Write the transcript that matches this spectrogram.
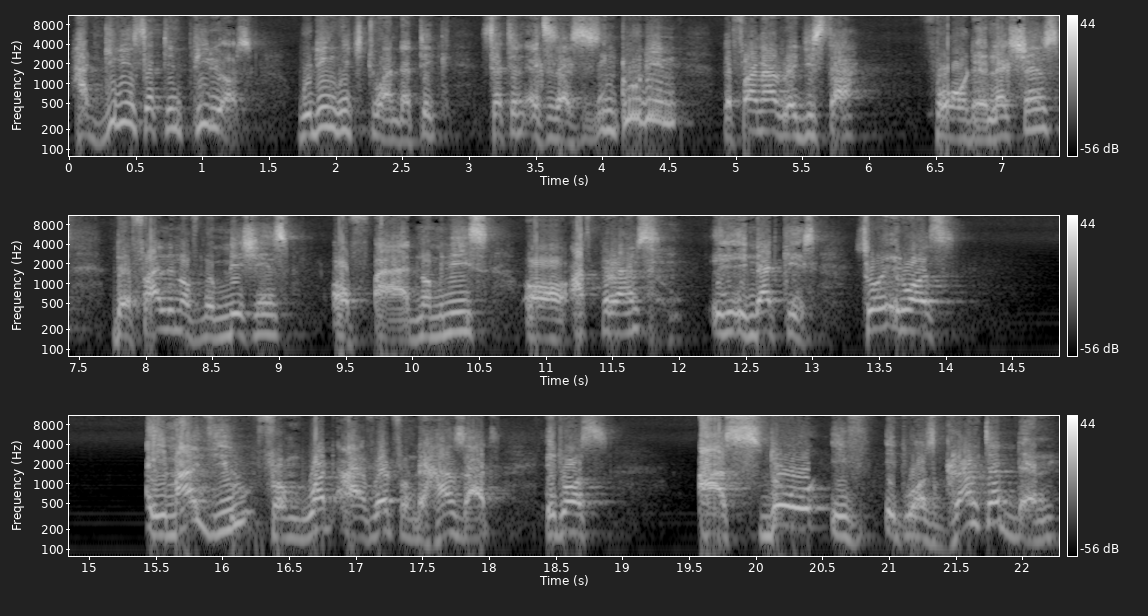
had given certain periods within which to undertake certain exercises, including the final register for the elections, the filing of nominations of uh, nominees or aspirants in, in that case. So it was, in my view, from what I have read from the Hansard, it was as though if it was granted then,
